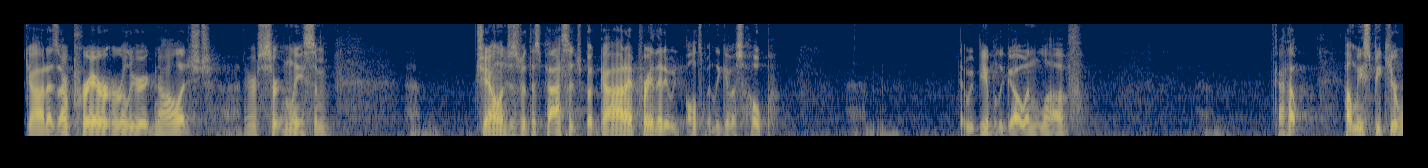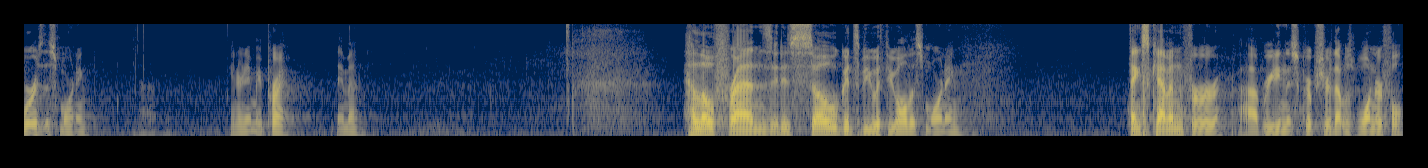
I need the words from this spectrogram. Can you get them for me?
God, as our prayer earlier acknowledged, uh, there are certainly some um, challenges with this passage, but God, I pray that it would ultimately give us hope, um, that we'd be able to go and love. Um, God, help, help me speak your words this morning. In your name we pray. Amen. Hello, friends. It is so good to be with you all this morning. Thanks, Kevin, for uh, reading the scripture. That was wonderful.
